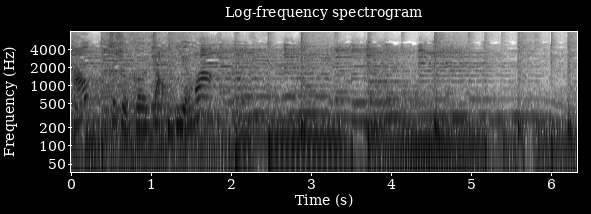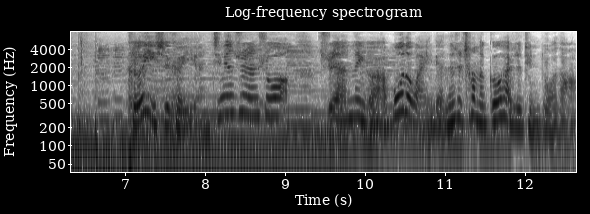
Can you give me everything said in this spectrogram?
好，这首歌叫《野花》。可以是可以，今天虽然说虽然那个播的晚一点，但是唱的歌还是挺多的啊。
